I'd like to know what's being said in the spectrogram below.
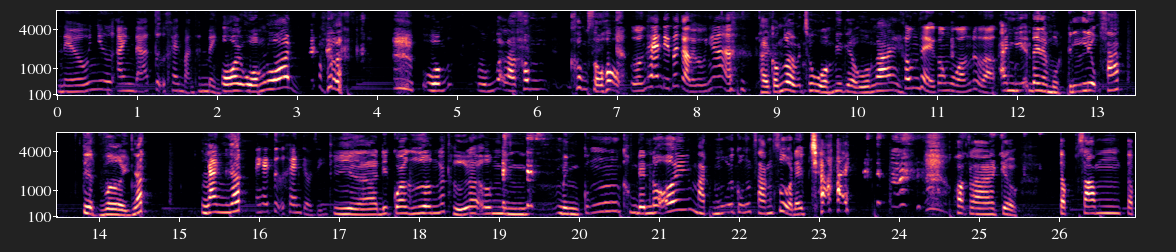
nếu như anh đã tự khen bản thân mình. Ôi uống luôn. Uống uống gọi là không không xấu hổ. Uống hết đi tất cả phải uống nhá. Thấy có người vẫn chưa uống thì kiểu uống ngay. Không thể không uống được. Anh nghĩ đây là một cái liệu pháp tuyệt vời nhất nhanh nhất. Anh hay tự khen kiểu gì? Thì uh, đi qua gương các thứ là ơ mình mình cũng không đến nỗi mặt mũi cũng sáng sủa đẹp trai. Hoặc là kiểu tập xong tập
